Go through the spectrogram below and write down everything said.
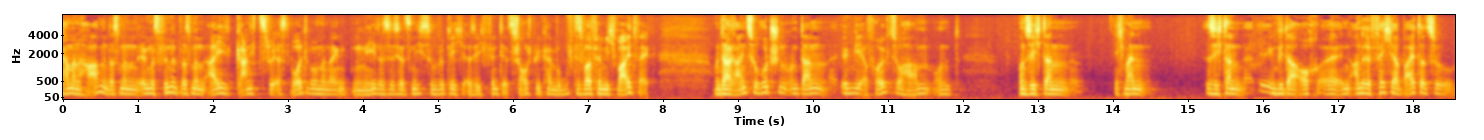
kann man haben, dass man irgendwas findet, was man eigentlich gar nicht zuerst wollte, wo man denkt, nee, das ist jetzt nicht so wirklich, also ich finde jetzt Schauspiel kein Beruf, das war für mich weit weg. Und da reinzurutschen und dann irgendwie Erfolg zu haben und, und sich dann, ich meine, sich dann irgendwie da auch äh, in andere Fächer weiter zu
